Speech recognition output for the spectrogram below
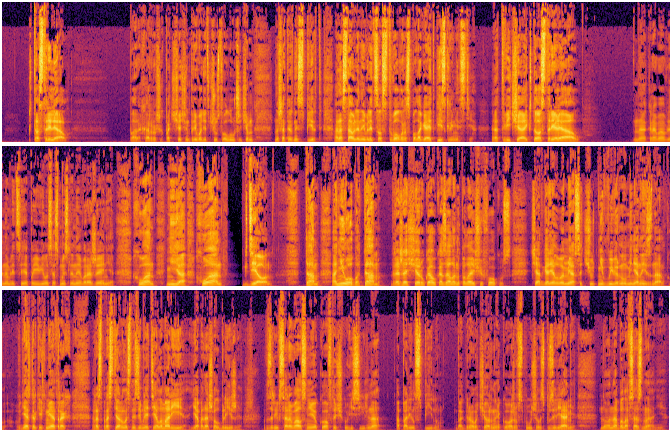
«Кто стрелял?» Пара хороших подщечин приводит в чувство лучше, чем нашатырный спирт, а наставленный в лицо ствол располагает к искренности. «Отвечай, кто стрелял!» На окровавленном лице появилось осмысленное выражение. «Хуан! Не я! Хуан!» «Где он?» Там! Они оба! Там!» Дрожащая рука указала на пылающий фокус. Чат горелого мяса чуть не вывернул меня наизнанку. В нескольких метрах распростерлось на земле тело Мария. Я подошел ближе. Взрыв сорвал с нее кофточку и сильно опалил спину. Багрово-черная кожа вспучилась пузырями, но она была в сознании.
